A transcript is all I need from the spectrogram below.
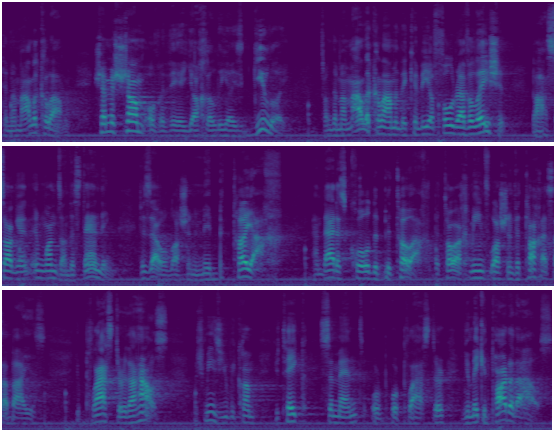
the mamala kalam. Shemesham over there, yachaliya is giloi. From the mamala kalam, there can be a full revelation, b'hasag in one's understanding. V'zeu lashon mibtoyach, and that is called the bitoach. Bitoach means lashon v'tachas abayis. You plaster the house, which means you become, you take cement or, or plaster, you make it part of the house.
